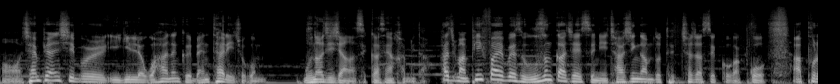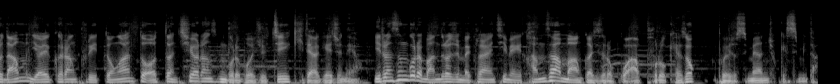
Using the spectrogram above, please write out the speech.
어, 챔피언십을 이기려고 하는 그 멘탈이 조금 무너지지 않았을까 생각합니다. 하지만 P5에서 우승까지 했으니 자신감도 되찾았을 것 같고 앞으로 남은 10 그랑프리 동안 또 어떤 치열한 승부를 보여줄지 기대하게 해주네요. 이런 승부를 만들어준 맥클라렌 팀에게 감사한 마음까지 들었고 앞으로 계속 보여줬으면 좋겠습니다.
